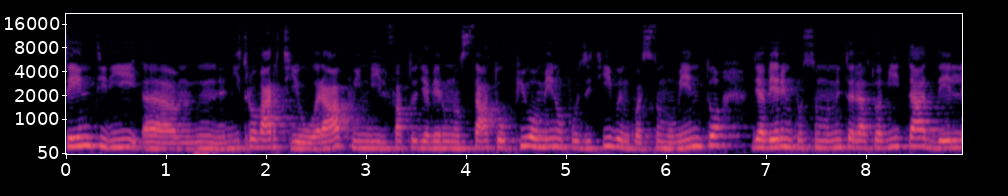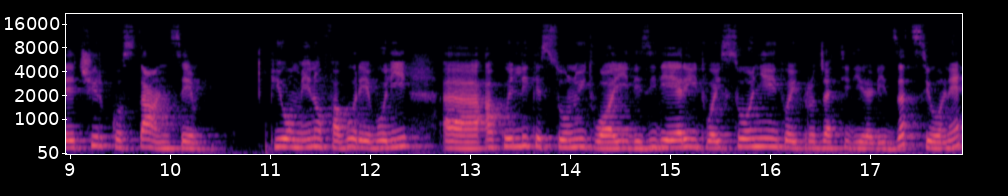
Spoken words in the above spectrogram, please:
senti di, ehm, di trovarti ora, quindi il fatto di avere uno stato più o meno positivo in questo momento, di avere in questo momento della tua vita delle circostanze più o meno favorevoli eh, a quelli che sono i tuoi desideri, i tuoi sogni, i tuoi progetti di realizzazione,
